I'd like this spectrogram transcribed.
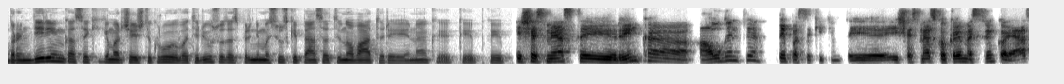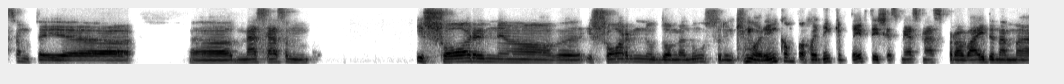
brandi rinka, sakykime, ar čia iš tikrųjų va, ir jūsų tas sprendimas, jūs kaip esate inovatoriai, ne, kaip, kaip. Iš esmės tai rinka auganti, taip pasakykim. Tai iš esmės kokioje mes rinkoje esam, tai uh, uh, mes esam išorinio, išorinių duomenų surinkimo rinkom, pavadinkim taip, tai iš esmės mes provaidinam e,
